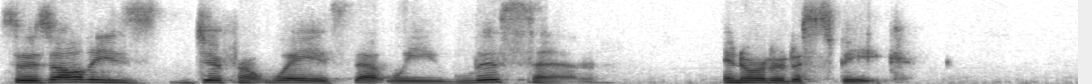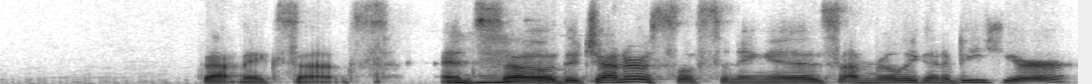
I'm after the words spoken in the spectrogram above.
So there's all these different ways that we listen in order to speak. That makes sense. And mm-hmm. so the generous listening is i'm really going to be here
